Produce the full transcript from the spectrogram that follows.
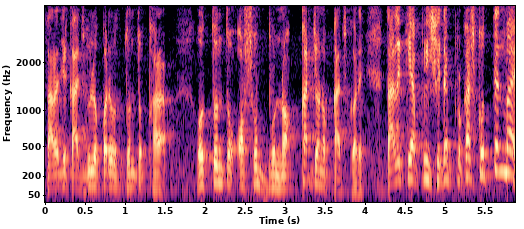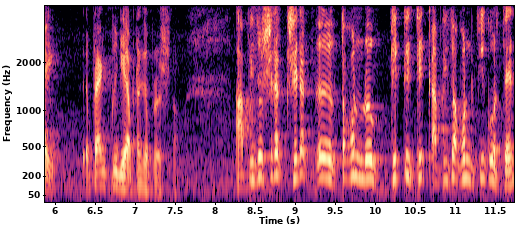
তারা যে কাজগুলো করে অত্যন্ত খারাপ, অত্যন্ত অসভ্য, নক্কারজনক কাজ করে। তাহলে কি আপনি সেটা প্রকাশ করতেন ভাই? প্র্যাঙ্ক মিডিয়া আপনাকে প্রশ্ন। আপনি তো সেটা সেটা তখন ঠিক ঠিক ঠিক আপনি তখন কি করতেন?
